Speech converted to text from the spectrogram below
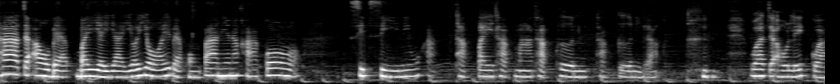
ถ้าจะเอาแบบใบใหญ่ ๆ ย้อยๆ แบบของป้าเนี่ยนะคะก็ 14 นิ้วค่ะ ถักไปถักมาถักเพลิน ถักเกินอีกแล้ว ว่าจะเอาเล็กกว่า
